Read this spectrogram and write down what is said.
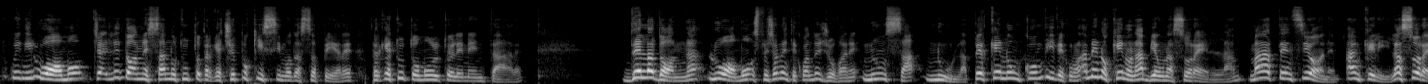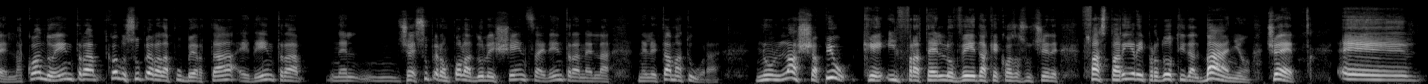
quindi l'uomo, cioè le donne sanno tutto perché c'è pochissimo da sapere, perché è tutto molto elementare. Della donna, l'uomo, specialmente quando è giovane, non sa nulla perché non convive con a meno che non abbia una sorella. Ma attenzione, anche lì, la sorella, quando entra, quando supera la pubertà ed entra nel, cioè supera un po' l'adolescenza ed entra nella, nell'età matura, non lascia più che il fratello veda che cosa succede, fa sparire i prodotti dal bagno, cioè eh,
